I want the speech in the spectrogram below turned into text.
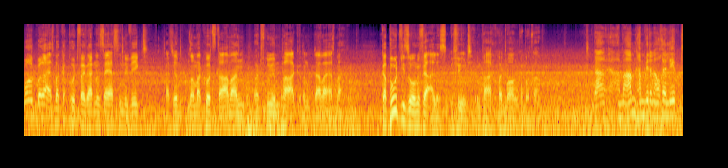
Morgen war er erstmal kaputt, weil wir hatten uns da erst hinbewegt, als wir noch mal kurz da waren, heute früh im Park. Und da war erstmal kaputt, wie so ungefähr alles gefühlt im Park heute Morgen kaputt war. Da, am Abend haben wir dann auch erlebt,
